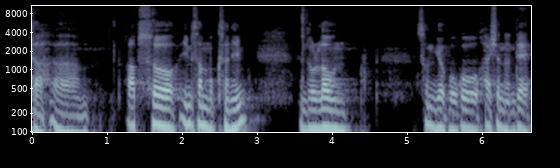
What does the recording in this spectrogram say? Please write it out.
어, 앞서 임산 목사님 놀라운 선교 보고 하셨는데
